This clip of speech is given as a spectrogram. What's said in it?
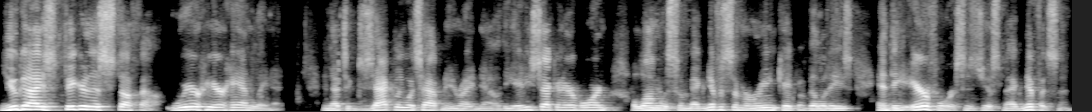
"You guys figure this stuff out. We're here handling it." And that's exactly what's happening right now. The 82nd Airborne, along with some magnificent Marine capabilities, and the Air Force is just magnificent,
